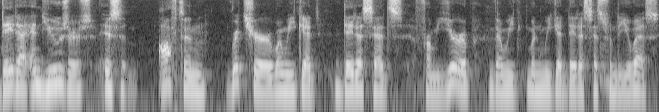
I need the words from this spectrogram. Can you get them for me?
data end users, is often richer when we get data sets from Europe than we when we get data sets from the US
